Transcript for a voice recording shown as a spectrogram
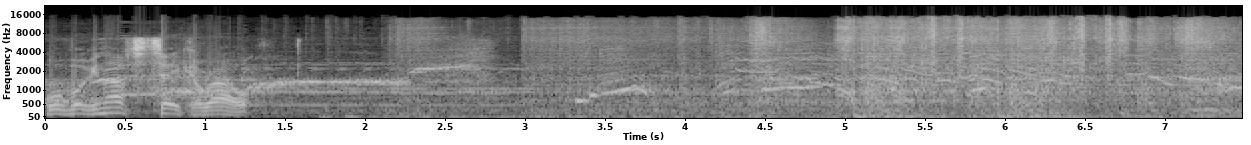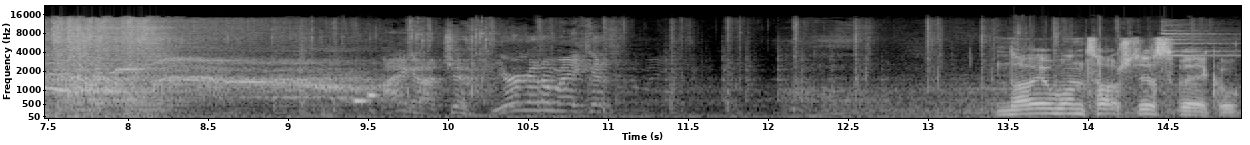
Well, we're gonna have to take her out. I got you. You're gonna make it. No one touch this vehicle.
